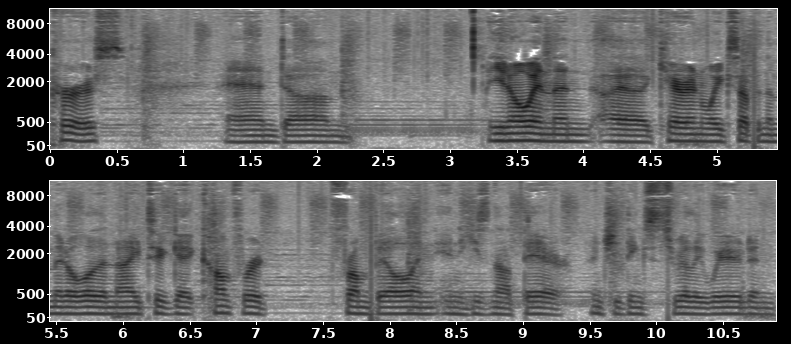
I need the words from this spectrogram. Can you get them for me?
curse, and um, you know, and then uh, Karen wakes up in the middle of the night to get comfort from Bill, and, and he's not there, and she thinks it's really weird, and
